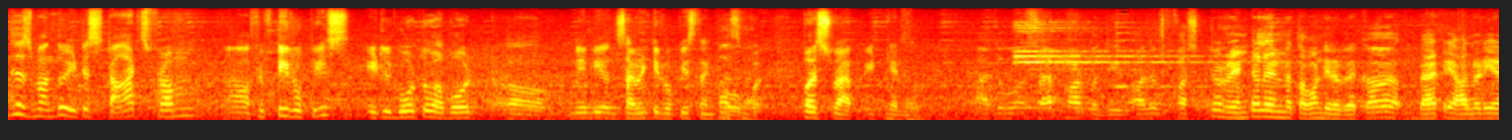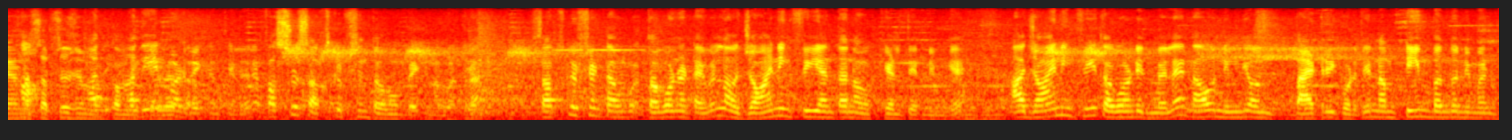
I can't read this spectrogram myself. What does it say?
this bandu it starts from uh, 50 rupees it will go to about uh, maybe on 70 rupees thank per, per swap it can ಅದು ಸ್ಟಾರ್ಟ್ ಮಾಡ್ಕೊತೀವಿ ಅದು ಫಸ್ಟ್ ರೆಂಟಲ್ ಏನೋ ತೊಗೊಂಡಿರ್ಬೇಕಾ ಬ್ಯಾಟ್ರಿ ಆಲ್ರೆಡಿ ಏನೋ ಸಬ್ಸ್ಕ್ರಿಪ್ಷನ್ ಅದೇನು ಮಾಡ್ಕೊಬೇಕು ಮಾಡ್ಬೇಕಂತ ಹೇಳಿದ್ರೆ ಫಸ್ಟ್ ಸಬ್ಸ್ಕ್ರಿಪ್ಷನ್ ತೊಗೊಬೇಕು ನಮ್ಮ ಹತ್ರ ಸಬ್ಸ್ಕ್ರಿಪ್ಷನ್ ತಗೊಂಡ ಟೈಮಲ್ಲಿ ನಾವು ಜಾಯ್ನಿಂಗ್ ಫೀ ಅಂತ ನಾವು ಕೇಳ್ತೀವಿ ನಿಮಗೆ. ಆ ಜಾಯ್ನಿಂಗ್ ಫೀ ತೊಗೊಂಡಿದ್ಮೇಲೆ ನಾವು ನಿಮಗೆ ಒಂದು ಬ್ಯಾಟ್ರಿ ಕೊಡ್ತೀವಿ. ನಮ್ಮ ಟೀಮ್ ಬಂದು ನಿಮ್ಮನ್ನು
